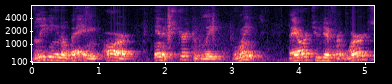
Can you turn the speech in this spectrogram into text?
Believing and obeying are inextricably linked. They are two different words,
